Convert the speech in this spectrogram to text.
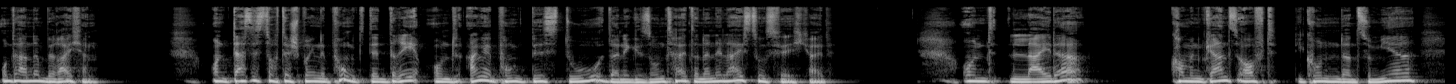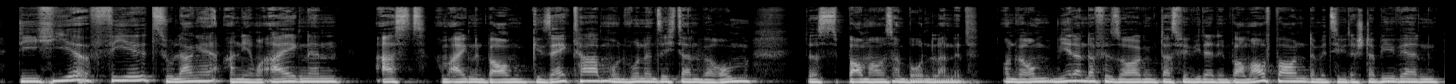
unter anderem bereichern. Und das ist doch der springende Punkt. Der Dreh- und Angelpunkt bist du, deine Gesundheit und deine Leistungsfähigkeit. Und leider kommen ganz oft die Kunden dann zu mir, die hier viel zu lange an ihrem eigenen Ast, am eigenen Baum gesägt haben und wundern sich dann, warum das Baumhaus am Boden landet. Und warum wir dann dafür sorgen, dass wir wieder den Baum aufbauen, damit sie wieder stabil werden,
